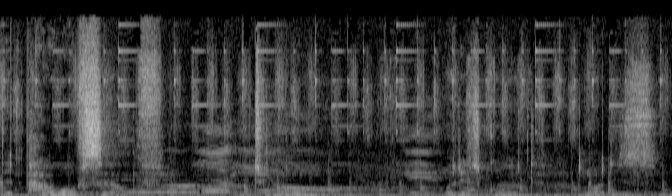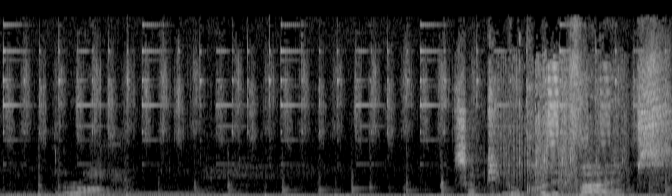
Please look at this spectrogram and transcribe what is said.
that power of self to know what is good and what is wrong. Some people call it vibes.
